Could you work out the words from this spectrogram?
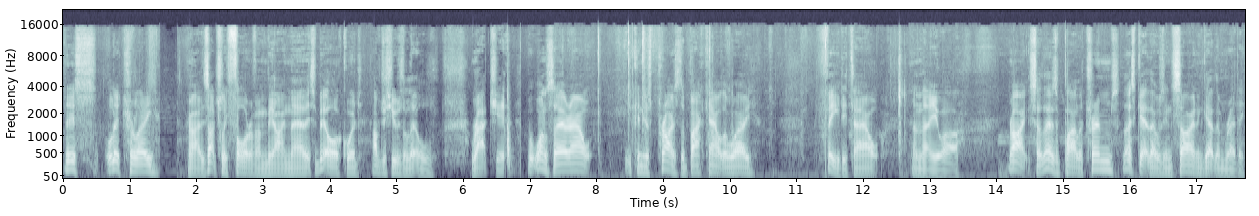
this literally, right, there's actually four of them behind there. It's a bit awkward. I've just used a little ratchet. But once they're out, you can just prise the back out of the way, feed it out, and there you are. Right, so there's a pile of trims. Let's get those inside and get them ready.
